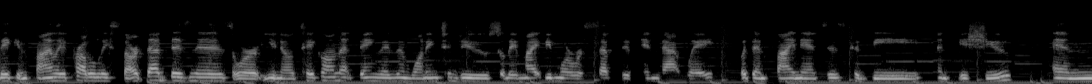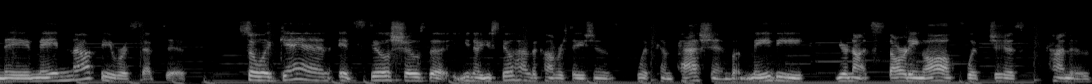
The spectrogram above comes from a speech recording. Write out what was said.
they can finally probably start that business or you know take on that thing they've been wanting to do so they might be more receptive in that way. But then finances could be an issue and they may not be receptive. So again it still shows that you know you still have the conversations with compassion but maybe you're not starting off with just kind of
